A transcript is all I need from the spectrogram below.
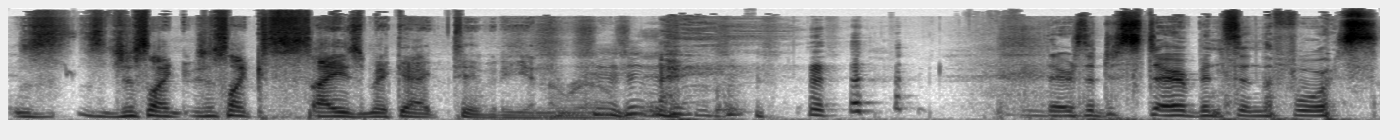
It's it's just like, just like seismic activity in the room. There's a disturbance in the force.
